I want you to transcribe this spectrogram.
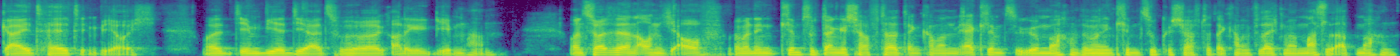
Guide hält, den wir euch oder den wir dir als Zuhörer gerade gegeben haben. Und es hört dann auch nicht auf. Wenn man den Klimmzug dann geschafft hat, dann kann man mehr Klimmzüge machen. Wenn man den Klimmzug geschafft hat, dann kann man vielleicht mal Muscle abmachen.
